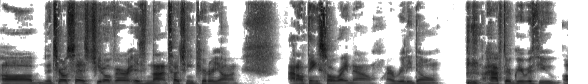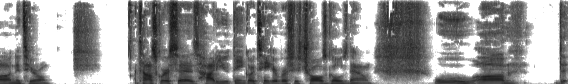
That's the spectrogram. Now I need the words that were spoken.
Uh, Natero says Chito Vera is not touching Petr Yan. I don't think so right now. I really don't. I have to agree with you, uh, Natero. Town Square says, "How do you think Ortega versus Charles goes down?" Ooh, um, the,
